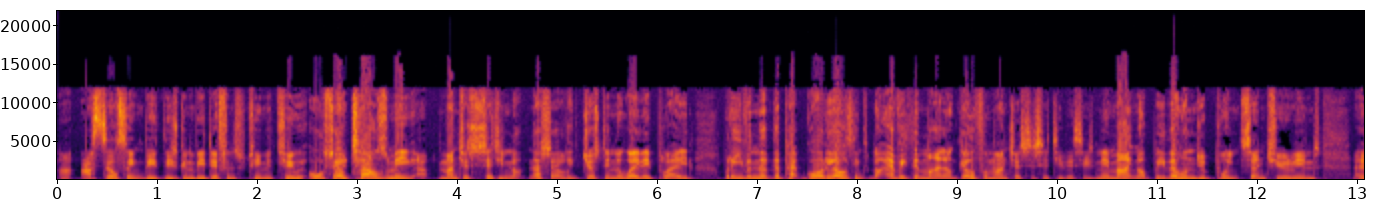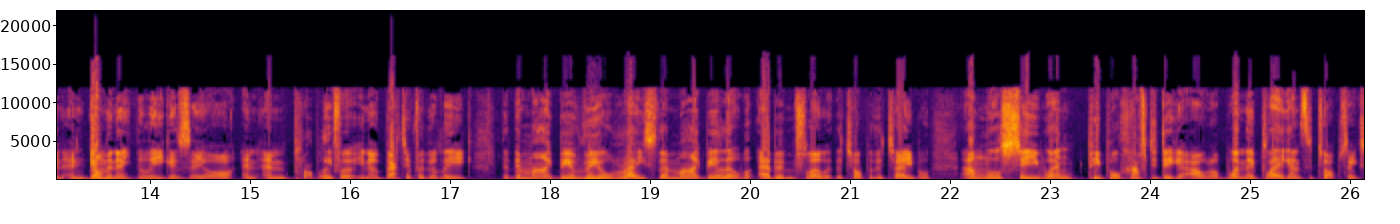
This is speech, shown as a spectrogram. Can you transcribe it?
I, I still think the, there's going to be a difference between the two. It also tells me uh, Manchester City, not necessarily just in the way they played, but even the, the Pep Guardiola things. Not everything might not go for Manchester City this season. They might not be the hundred point Centurions and, and dominate the league as they are, and, and probably for you know better for the league that there might be a real race. There might be a little ebb and flow at the top of the table, and we'll see when people have to dig it out. Rob, when they play against the top six,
